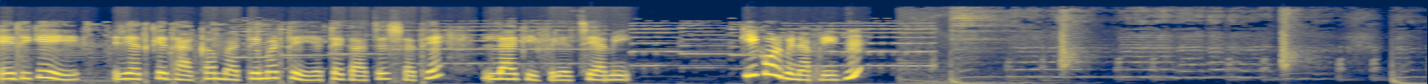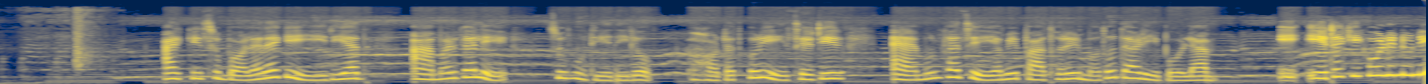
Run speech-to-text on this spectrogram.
এদিকে রিয়াদকে ধাক্কা মারতে মারতে একটা গাছের সাথে লাগিয়ে ফেলেছি আমি। কি করবেন আপনি, হুম? আর কিছু বলার আগেই রিয়াদ আমার গালে চুমু দিয়ে দিল। হঠাৎ করে ছেলেটির এমন কাজে আমি পাথরের মতো দাঁড়িয়ে পড়লাম। এটা কি করলেন উনি?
